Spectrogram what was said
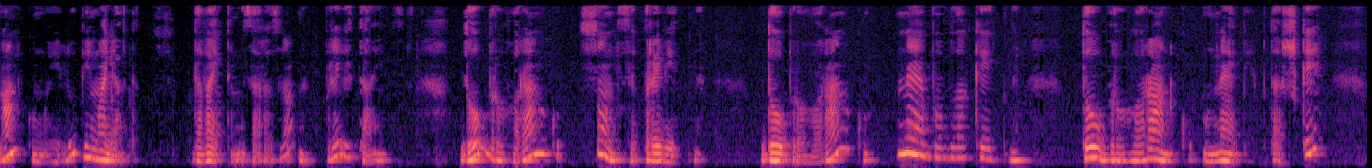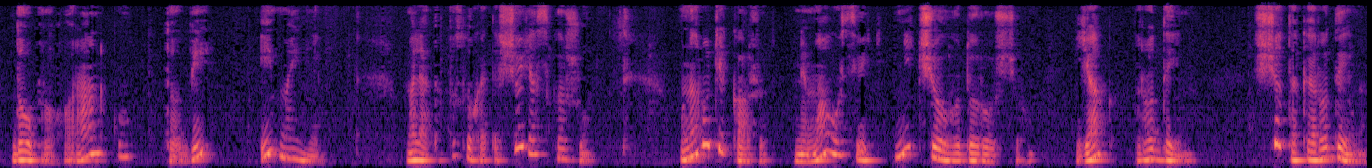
ранку, мої любі малята. Давайте ми зараз з вами привітаємося. Доброго ранку, сонце привітне. Доброго ранку, небо блакитне. Доброго ранку у небі пташки. Доброго ранку тобі і мені. Малята, послухайте, що я скажу. У народі кажуть, нема у світі нічого дорожчого, як родина. Що таке родина?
